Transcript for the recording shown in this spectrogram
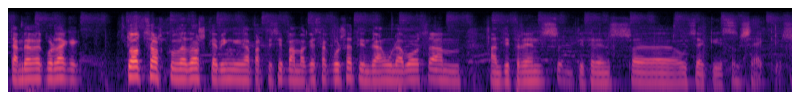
també recordar que tots els corredors que vinguin a participar en aquesta cursa tindran una bossa amb, amb diferents, diferents uh, obsequis. Obsequis,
